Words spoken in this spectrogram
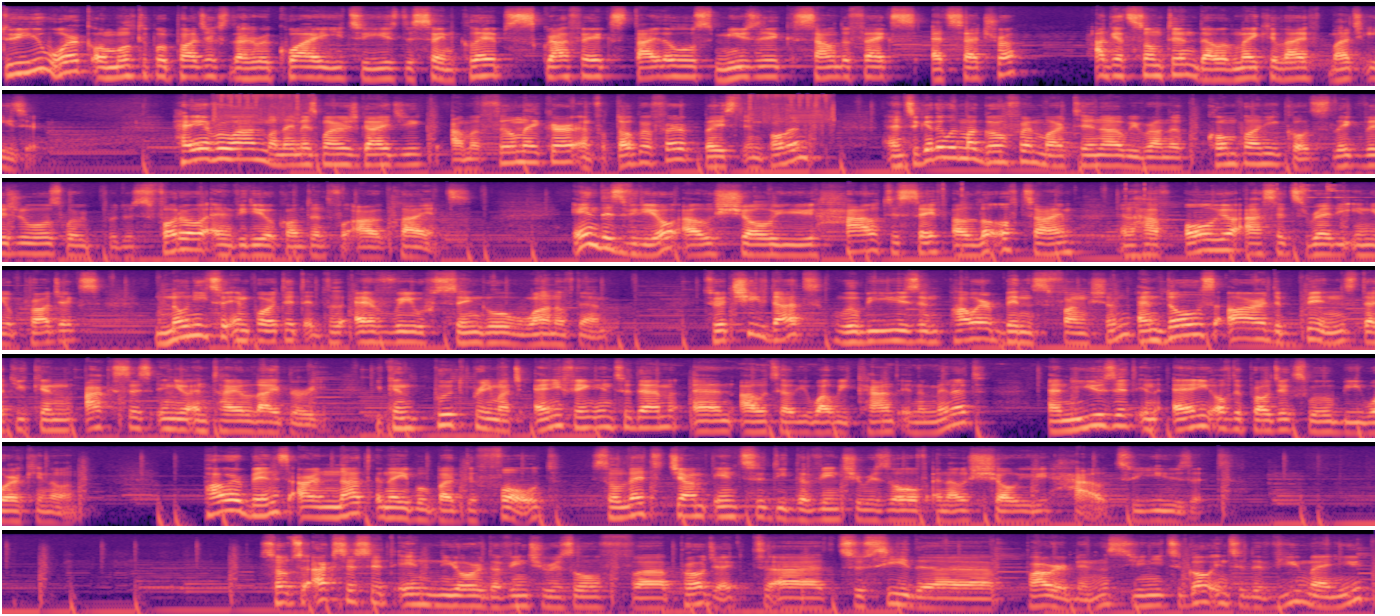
Do you work on multiple projects that require you to use the same clips, graphics, titles, music, sound effects, etc.? I get something that will make your life much easier. Hey everyone, my name is Mariusz Gajdzik. I'm a filmmaker and photographer based in Poland. And together with my girlfriend Martina, we run a company called Slick Visuals where we produce photo and video content for our clients. In this video, I will show you how to save a lot of time and have all your assets ready in your projects. No need to import it into every single one of them. To achieve that, we'll be using Power Bins function and those are the bins that you can access in your entire library. You can put pretty much anything into them and I will tell you what we can't in a minute and use it in any of the projects we'll be working on. Power Bins are not enabled by default, so let's jump into the DaVinci Resolve and I'll show you how to use it. So to access it in your DaVinci Resolve uh, project, uh, to see the power bins, you need to go into the view menu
